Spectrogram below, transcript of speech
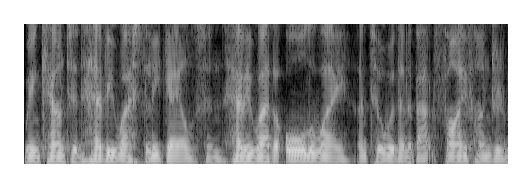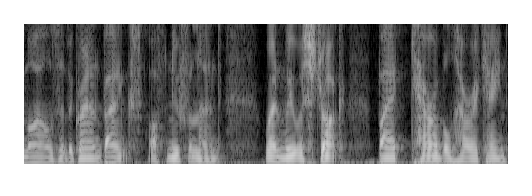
we encountered heavy westerly gales and heavy weather all the way until within about 500 miles of the Grand Banks off Newfoundland, when we were struck by a terrible hurricane.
